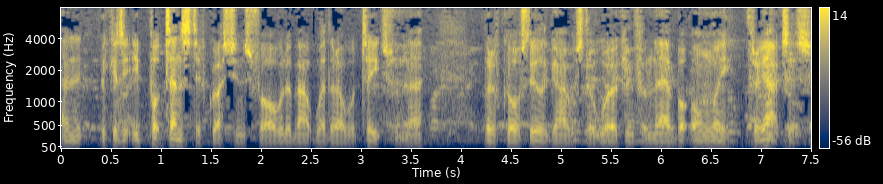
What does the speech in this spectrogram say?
and it, because he put tentative questions forward about whether I would teach from there. But of course, the other guy was still working from there, but only three axis.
